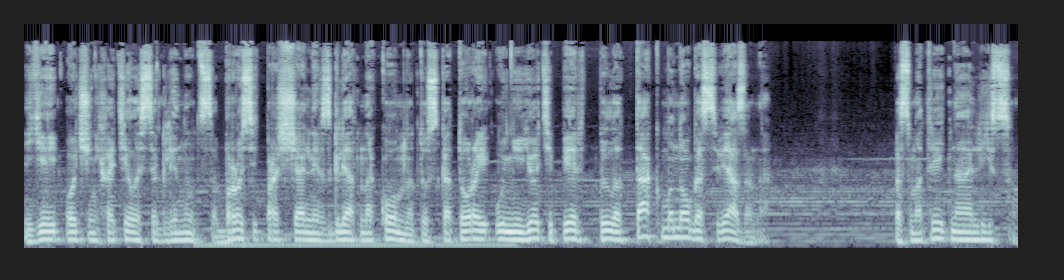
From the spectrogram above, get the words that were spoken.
Ей очень хотелось оглянуться, бросить прощальный взгляд на комнату, с которой у нее теперь было так много связано. Посмотреть на Алису,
